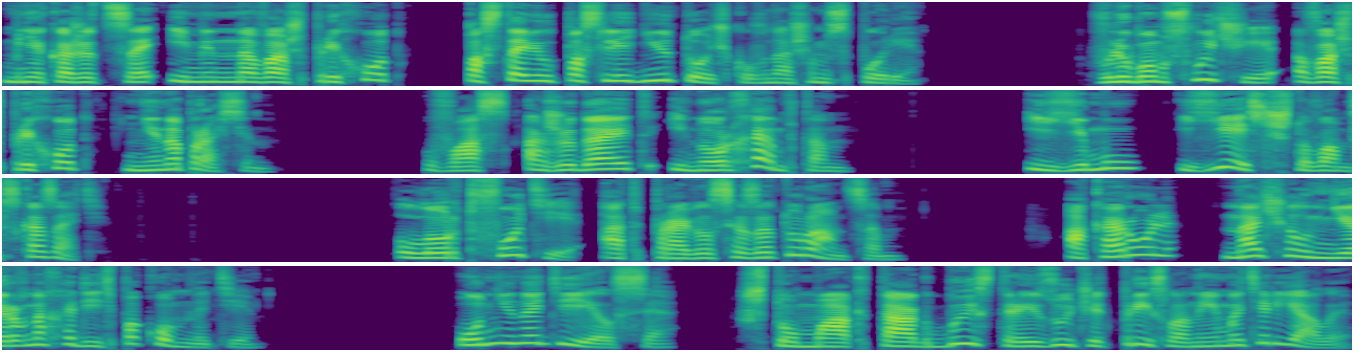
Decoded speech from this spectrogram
Мне кажется, именно ваш приход поставил последнюю точку в нашем споре. В любом случае, ваш приход не напрасен. Вас ожидает и Норхэмптон. И ему есть что вам сказать. Лорд Фоти отправился за туранцем, а король начал нервно ходить по комнате. Он не надеялся, что маг так быстро изучит присланные материалы,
